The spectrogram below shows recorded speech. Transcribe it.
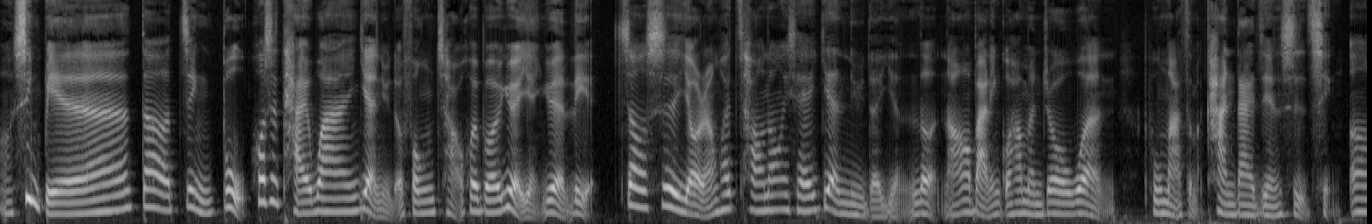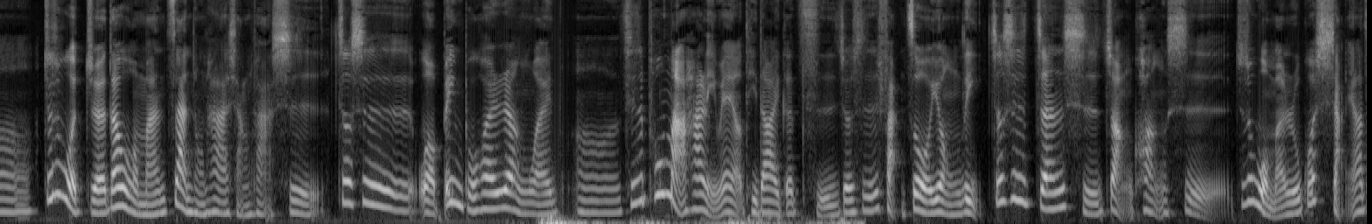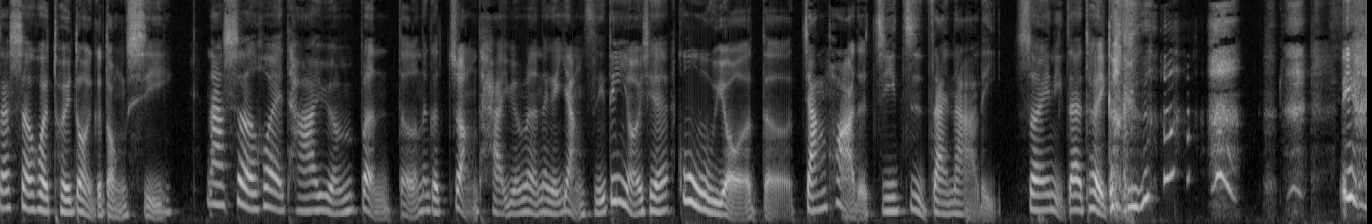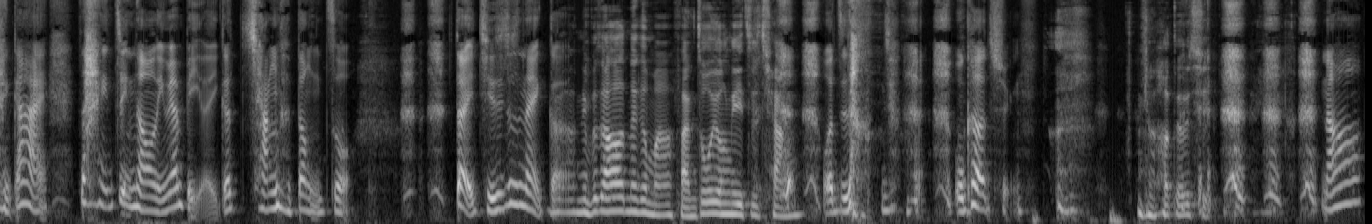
嗯，性别的进步，或是台湾厌女的风潮会不会越演越烈？就是有人会操弄一些厌女的言论，然后百灵果他们就问。铺马怎么看待这件事情？嗯，就是我觉得我蛮赞同他的想法是，就是我并不会认为，嗯，其实铺马它里面有提到一个词，就是反作用力，就是真实状况是，就是我们如果想要在社会推动一个东西，那社会它原本的那个状态，原本的那个样子，一定有一些固有的僵化的机制在那里，所以你再推一 个。立伟刚才在镜头里面比了一个枪的动作，对，其实就是那个。你不知道那个吗？反作用力之枪。我知道，吴克群。好，对不起。然后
